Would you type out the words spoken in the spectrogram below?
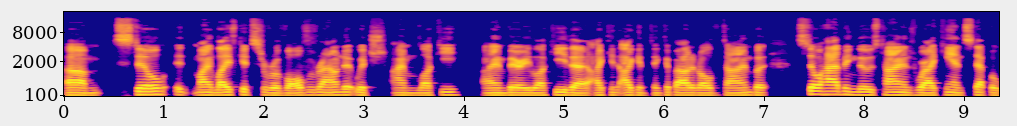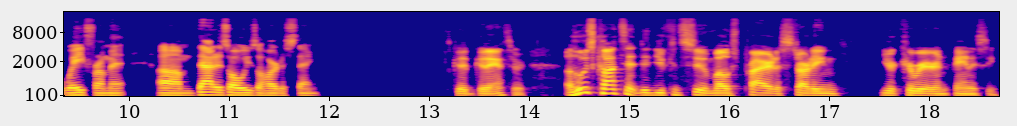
Um, still, it, my life gets to revolve around it, which I'm lucky. I am very lucky that I can I can think about it all the time. But still having those times where I can't step away from it, um, that is always the hardest thing. Good, good answer. Uh, whose content did you consume most prior to starting your career in fantasy?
